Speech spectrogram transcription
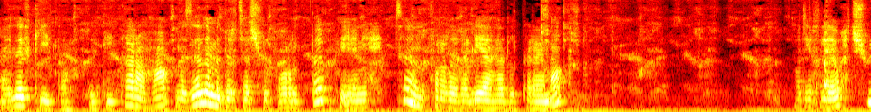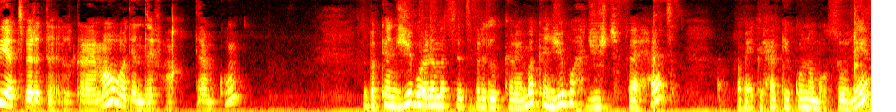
على الكيكة. الكيكة راها مازال ما درتهاش في الفرن طيب يعني حتى نفرغ عليها هاد الكريمة. غادي نخليها واحد شوية تبرد الكريمة وغادي نضيفها قدامكم. دابا كنجيبو على ما تبرد الكريمة كنجيب واحد جوج تفاحات. بطبيعة الحال كيكونوا مغسولين.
